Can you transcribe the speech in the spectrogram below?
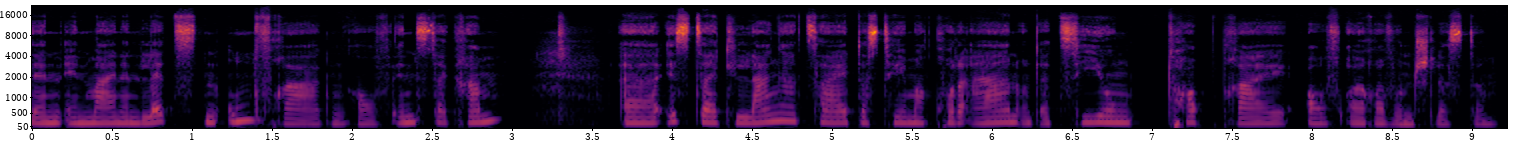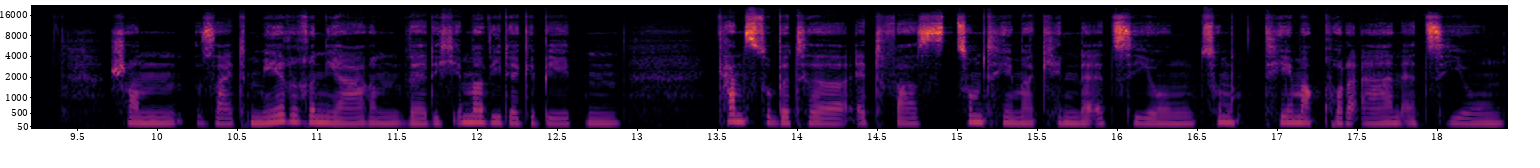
Denn in meinen letzten Umfragen auf Instagram äh, ist seit langer Zeit das Thema Koran und Erziehung Top 3 auf eurer Wunschliste. Schon seit mehreren Jahren werde ich immer wieder gebeten, kannst du bitte etwas zum Thema Kindererziehung, zum Thema Koranerziehung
